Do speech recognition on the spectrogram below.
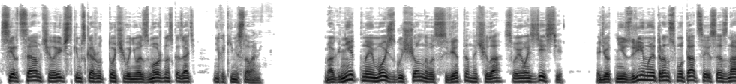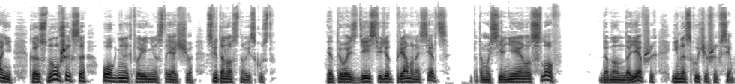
Сердцам человеческим скажут то, чего невозможно сказать никакими словами. Магнитная мощь сгущенного света начала свое воздействие. Идет незримая трансмутация сознаний, коснувшихся огненных творений настоящего, светоносного искусства. Это воздействие идет прямо на сердце, потому сильнее оно слов, давно надоевших и наскучивших всем.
